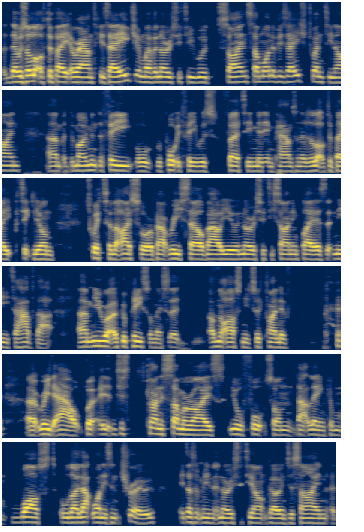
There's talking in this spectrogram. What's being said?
there was a lot of debate around his age and whether Norwich City would sign someone of his age, 29 um, at the moment. The fee or reported fee was 13 million pounds, and there was a lot of debate, particularly on Twitter, that I saw about resale value and Norwich City signing players that need to have that. Um, you wrote a good piece on this. Uh, I'm not asking you to kind of uh, read it out, but it just kind of summarize your thoughts on that link. And whilst, although that one isn't true, it doesn't mean that Norwich City aren't going to sign, a,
